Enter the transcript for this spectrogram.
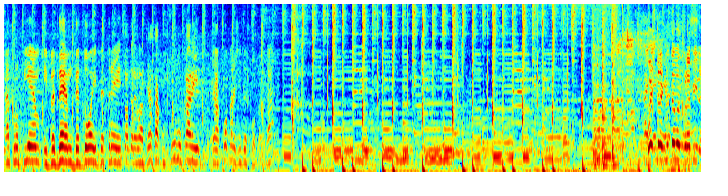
Ne apropiem, îi vedem de 2, de 3, toată relația asta cu fumul care îi acoperă și descoperă, da? Băi, trec, nu te văd prea bine.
